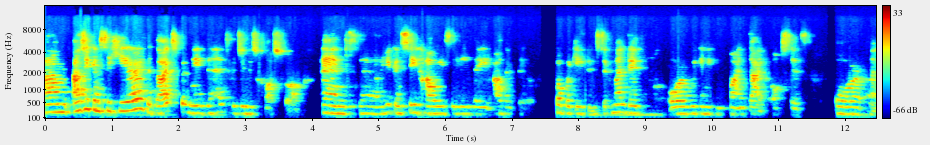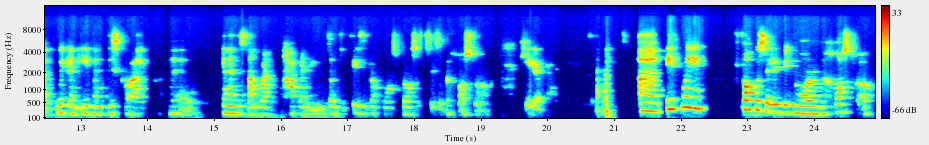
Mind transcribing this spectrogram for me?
Um, as you can see here, the dikes permeate the heterogeneous host rock, and uh, you can see how easily they either propagate and segmented, or we can even find dike offsets, or uh, we can even describe uh, and understand what happened in terms of physical force processes of the host rock here. Um, if we focus a little bit more on the host rock,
